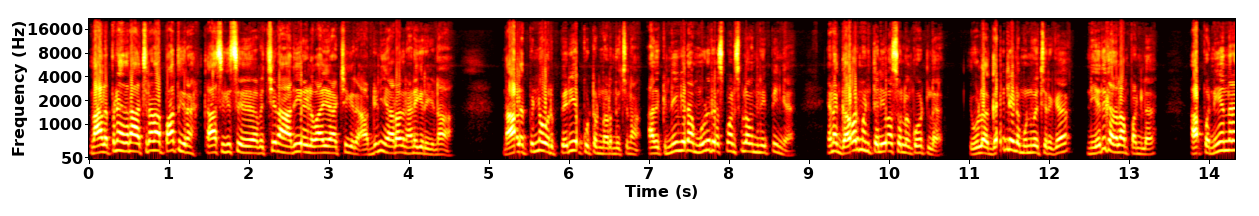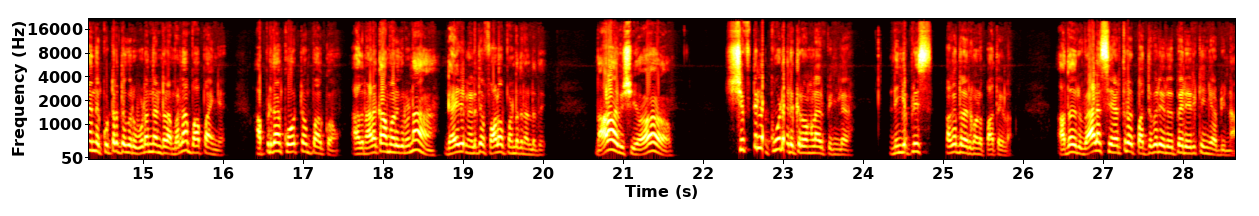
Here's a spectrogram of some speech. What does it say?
நாளை பின்ன எதனா ஆச்சுன்னா நான் பார்த்துக்கிறேன் காசு கீசு வச்சு நான் அதிகாரிகள் வாயை அடிச்சுக்கிறேன் அப்படின்னு யாராவது நினைக்கிறீங்கன்னா நாளை பின்ன ஒரு பெரிய குற்றம் நடந்துச்சுன்னா அதுக்கு நீங்கள் தான் முழு ரெஸ்பான்சிபிளாக வந்து நிற்பீங்க ஏன்னா கவர்மெண்ட் தெளிவாக சொல்லும் கோர்ட்டில் இவ்வளோ கைட்லைனை முன் வச்சிருக்க நீ எதுக்கு அதெல்லாம் பண்ணல? அப்போ நீ தானே இந்த குற்றத்துக்கு ஒரு உடந்தன்ற மாதிரி தான் பார்ப்பாங்க. அப்படி தான் கோர்ட்டும் பார்க்கும். அது நடக்காமல் இருக்கணும்னா கைடு எடுத்து ஃபாலோ பண்ணுறது நல்லது. நாலாவது விஷயம் ஷிஃப்ட்டில் கூட இருக்கிறவங்களா இருப்பீங்களே. நீங்கள் ப்ளீஸ் பக்கத்தில் இருக்கவங்கள பார்த்துக்கலாம். அதாவது ஒரு வேலை செய்கிற இடத்துல ஒரு பத்து பேர் இருபது பேர் இருக்கீங்க அப்படின்னா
